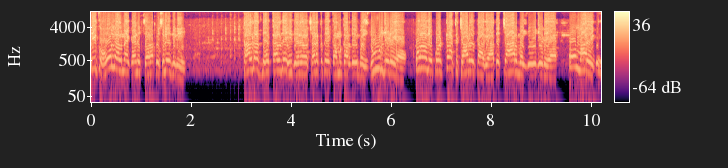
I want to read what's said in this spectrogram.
ਇੱਕ ਹੋਰ ਗੱਲ ਮੈਂ ਕਹਿਣੀ ਚਾਹੁੰਦਾ, ਪਿਛਲੇ ਦਿਨੀ ਕੱਲ ਦਾ ਦਿਨ ਕੱਲ ਦੇ ਹੀ ਦਿਨ ਸੜਕ ਤੇ ਕੰਮ ਕਰਦੇ ਮਜ਼ਦੂਰ ਜਿਹੜੇ ਆ ਉਹਨਾਂ ਦੇ ਉੱਪਰ ਟਰੱਕ ਚਾੜ ਦਿੱਤਾ ਗਿਆ ਤੇ ਚਾਰ ਮਜ਼ਦੂਰ ਜਿਹੜੇ ਆ ਉਹ ਮਾਰੇ ਗਏ।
